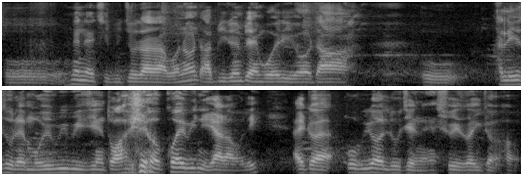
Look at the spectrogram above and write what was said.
ဟိုနှစ်နဲ့ချီပြီးကြိုးစားတာပေါ့နော်ဒါပြည်တွင်းပြိုင်ပွဲတွေရောဒါဟိုခလေးဆိုလဲမွေးပြီးပြီးချင်းသွားပြီးတော့ခွဲပြီးနေရတာပေါ့လေအဲ့အတွက်ပို့ပြီးတော့လူကျင်တယ်ရွှေစိတ်တော့ဟုတ်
